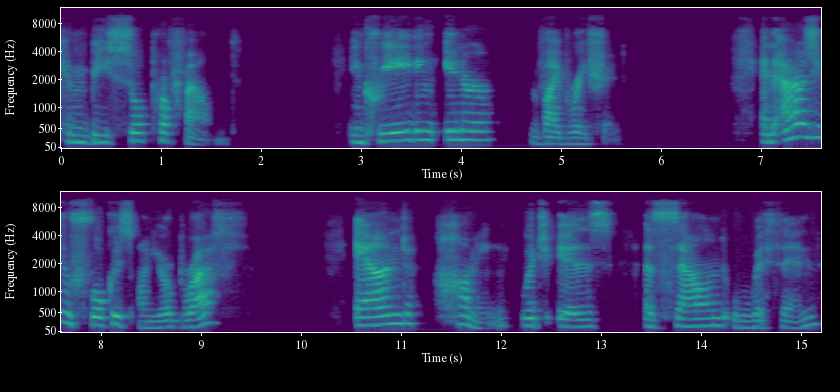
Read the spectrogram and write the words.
can be so profound in creating inner vibration. And as you focus on your breath and humming, which is a sound within,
